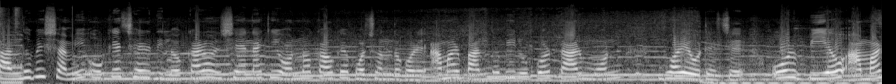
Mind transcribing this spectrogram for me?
বান্ধবীর স্বামী ওকে ছেড়ে দিল, কারণ সে নাকি অন্য কাউকে পছন্দ করে। আমার বান্ধবীর উপর তার মন ভরে উঠেছে। ওর বিয়েও আমার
